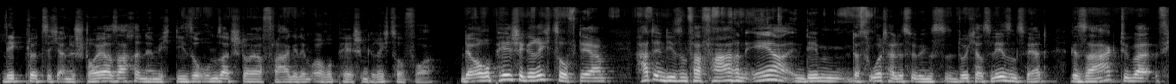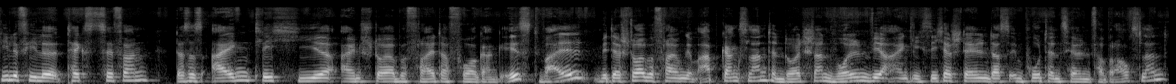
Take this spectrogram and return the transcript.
legt plötzlich eine Steuersache, nämlich diese Umsatzsteuerfrage, dem Europäischen Gerichtshof vor. Der Europäische Gerichtshof, der hat in diesem Verfahren eher, in dem das Urteil ist übrigens durchaus lesenswert, gesagt über viele, viele Textziffern, dass es eigentlich hier ein steuerbefreiter Vorgang ist, weil mit der Steuerbefreiung im Abgangsland in Deutschland wollen wir eigentlich sicherstellen, dass im potenziellen Verbrauchsland,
